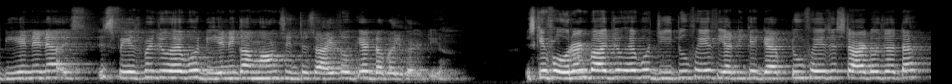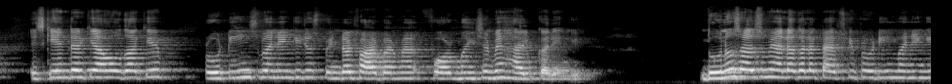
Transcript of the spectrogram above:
डीएनए ने इस इस फ़ेज़ में जो है वो डीएनए का अमाउंट सिंथेसाइज हो गया डबल कर दिया। इसके फ़ौरन बाद जो है वो जी टू फ़ेज़ यानी कि गैप टू फ़ेज़ स्टार्ट हो जाता है। इसके अंदर क्या होगा कि प्रोटीन्स बनेंगी जो स्पिंडल फाइबर में फॉर्मेशन में हेल्प करेंगी। दोनों सेल्स में अलग अलग टाइप्स की प्रोटीन बनेंगी।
